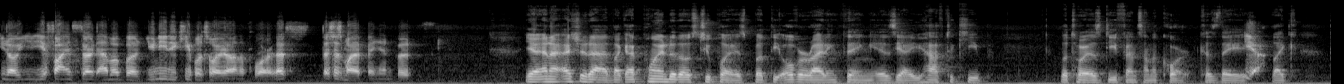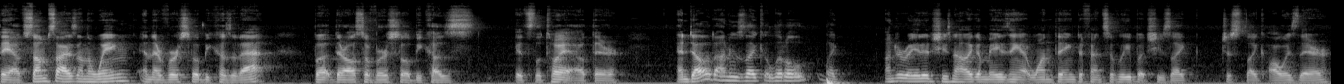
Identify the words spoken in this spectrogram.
you know, you find start Emma, but you need to keep Latoya on the floor. That's that's just my opinion, but. Yeah, and I, I should add, like I pointed to those two plays, but the overriding thing is, yeah, you have to keep Latoya's defense on the court because they yeah. like they have some size on the wing and they're versatile because of that, but they're also versatile because it's Latoya out there, and Delle Donne, who's like a little like underrated. She's not like amazing at one thing defensively, but she's like just like always there,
